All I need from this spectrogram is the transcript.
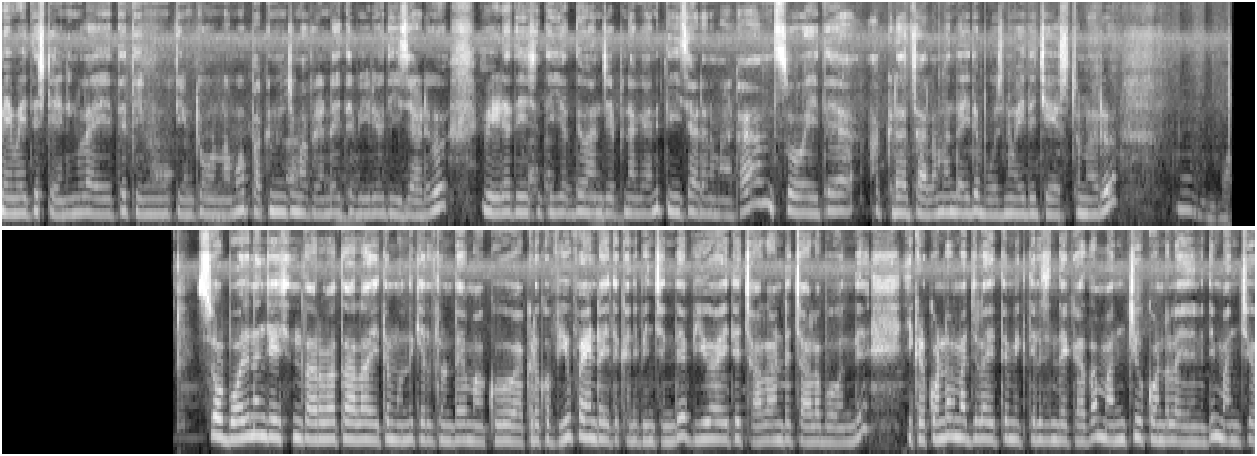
మేమైతే స్టేనింగ్లో అయితే తిన్ తింటూ ఉన్నాము. పక్క నుంచి మా ఫ్రెండ్ అయితే వీడియో తీశాడు. వీడియో తీసి తీయొద్దు అని చెప్పినా కానీ తీశాడనమాట. సో అయితే అక్కడ చాలామంది అయితే భోజనం అయితే చేస్తున్నారు. సో భోజనం చేసిన తర్వాత అలా అయితే ముందుకెళ్తుంటే మాకు అక్కడ ఒక వ్యూ పాయింట్ అయితే కనిపించింది. వ్యూ అయితే చాలా అంటే చాలా బాగుంది. ఇక్కడ కొండల మధ్యలో అయితే మీకు తెలిసిందే కదా మంచు కొండలు అనేది మంచు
